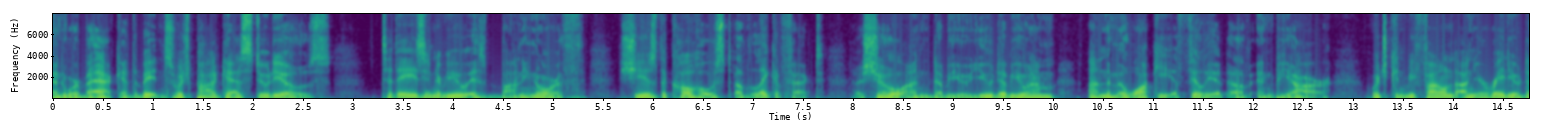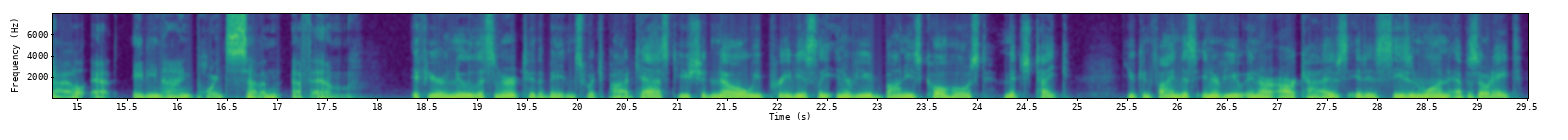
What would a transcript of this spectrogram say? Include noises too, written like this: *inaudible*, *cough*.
And we're back at the Bait and Switch Podcast Studios. Today's interview is Bonnie North. She is the co host of Lake Effect, a show on WUWM on the Milwaukee affiliate of NPR, which can be found on your radio dial at 89.7 FM. If you're a new listener to the Bait and Switch podcast, you should know we previously interviewed Bonnie's co host, Mitch Teich. You can find this interview in our archives. It is Season 1, Episode 8.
